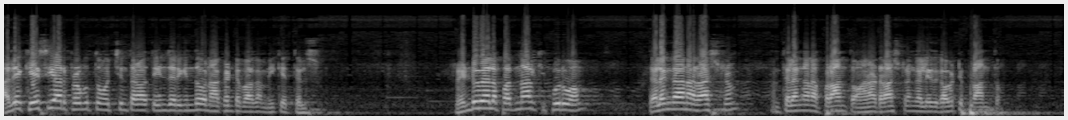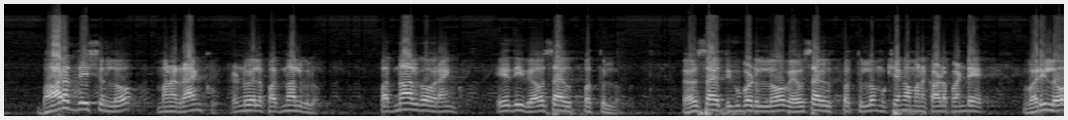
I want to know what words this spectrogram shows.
అదే కేసీఆర్ ప్రభుత్వం వచ్చిన తర్వాత ఏం జరిగిందో నాకంటే బాగా మీకే తెలుసు. రెండు వేల పద్నాలుగుకి పూర్వం తెలంగాణ రాష్ట్రం మన తెలంగాణ ప్రాంతం ఆనాడు రాష్ట్రంగా లేదు కాబట్టి ప్రాంతం. భారతదేశంలో మన ర్యాంకు రెండు వేల పద్నాలుగులో పద్నాలుగవ ర్యాంకు ఏది? వ్యవసాయ ఉత్పత్తుల్లో. వ్యవసాయ దిగుబడుల్లో వ్యవసాయ ఉత్పత్తుల్లో ముఖ్యంగా మన కాడ పండే వరిలో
